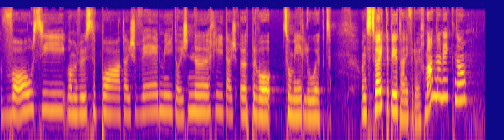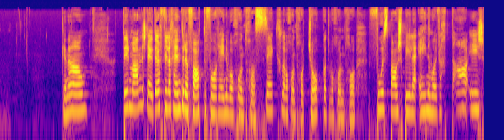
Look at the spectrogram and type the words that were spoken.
wohl sind, wo wir wissen, boah, da ist Wärme, da ist Nähe, da ist jemand, der zu mir schaut. Und das zweite Bild habe ich für euch Männer mitgenommen. Genau. Der Mann stellt euch vielleicht einen Vater vor, einen, der kommt säckeln, der kommt joggen, der kommt Fußball spielen, einer, der einfach da ist,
